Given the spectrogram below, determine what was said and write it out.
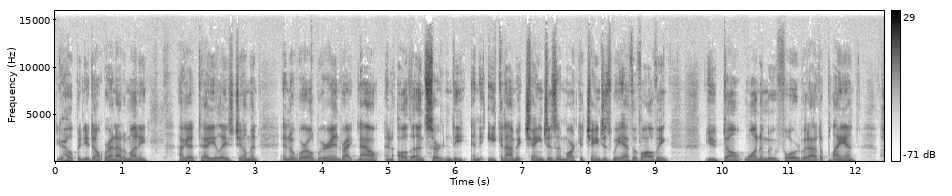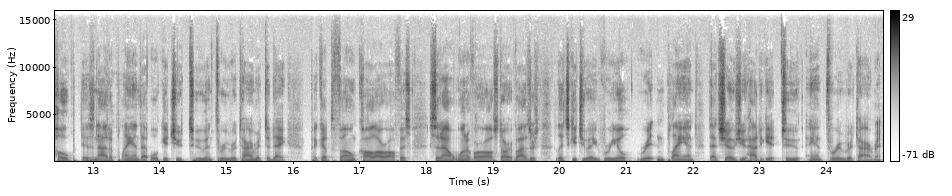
you're hoping you don't run out of money. I got to tell you, ladies and gentlemen, in the world we're in right now and all the uncertainty and the economic changes and market changes we have evolving, you don't want to move forward without a plan. Hope is not a plan that will get you to and through retirement today. Pick up the phone, call our office, sit down with one of our all star advisors. Let's get you a real written plan that shows you how to get to and through retirement.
